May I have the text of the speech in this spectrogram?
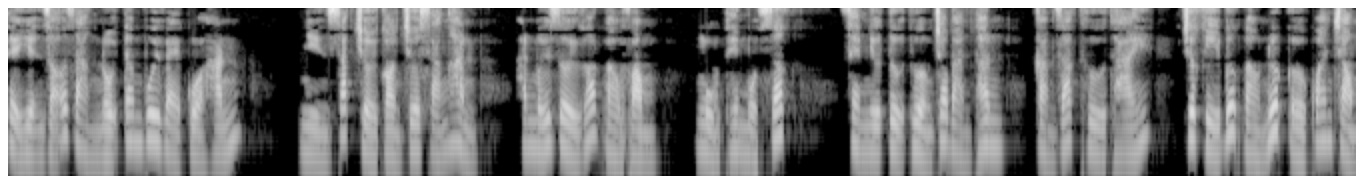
thể hiện rõ ràng nội tâm vui vẻ của hắn. Nhìn sắc trời còn chưa sáng hẳn, hắn mới rời gót vào phòng, ngủ thêm một giấc, xem như tự thưởng cho bản thân, cảm giác thư thái, trước khi bước vào nước cờ quan trọng,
